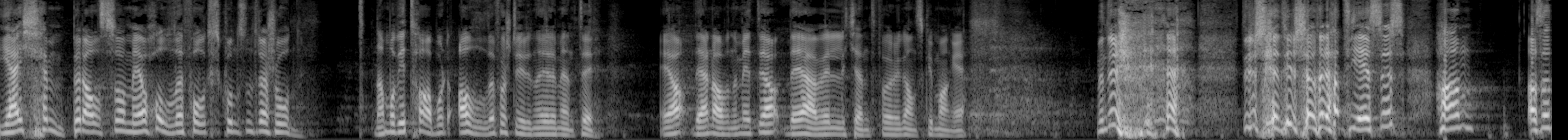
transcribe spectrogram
Jeg kjemper altså med å holde folks konsentrasjon. Da må vi ta bort alle forstyrrende elementer. Ja, det er navnet mitt, ja. Det er vel kjent for ganske mange. Men du, du, skjønner, at Jesus han, altså,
